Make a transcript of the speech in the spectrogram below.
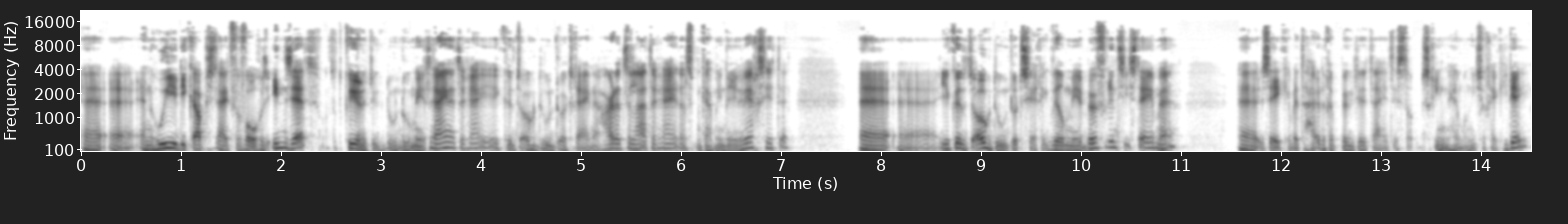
Eh, eh, en hoe je die capaciteit vervolgens inzet, want dat kun je natuurlijk doen door meer treinen te rijden. Je kunt het ook doen door treinen harder te laten rijden, dat ze elkaar minder in de weg zitten. Eh, je kunt het ook doen door te zeggen, ik wil meer buffer in het systeem. Zeker met de huidige punctualiteit is dat misschien helemaal niet zo'n gek idee.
